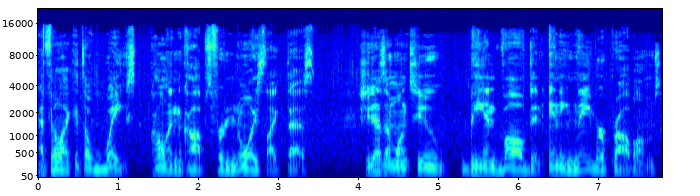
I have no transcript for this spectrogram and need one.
I feel like it's a waste calling the cops for noise like this. She doesn't want to be involved in any neighbor problems.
